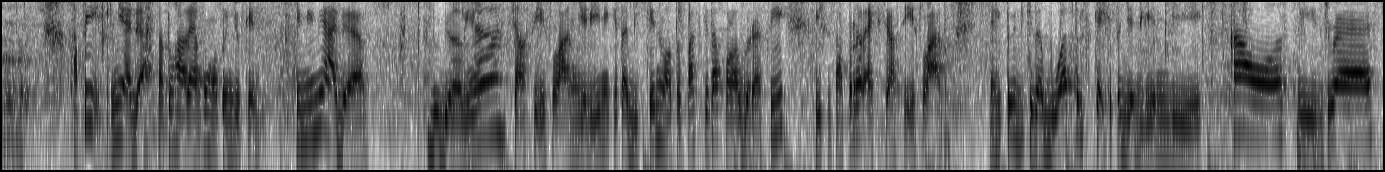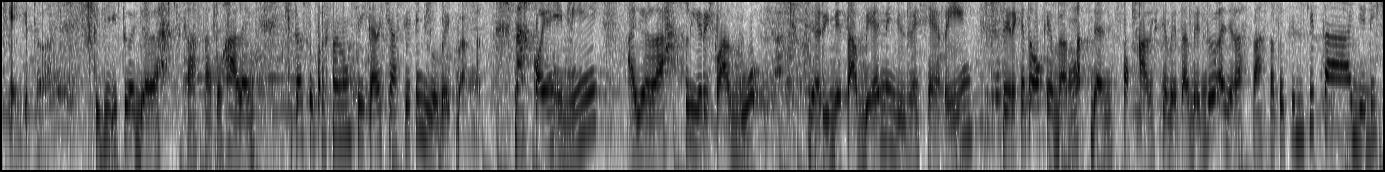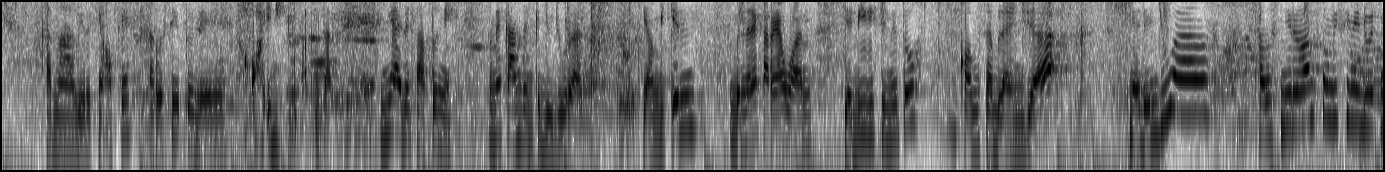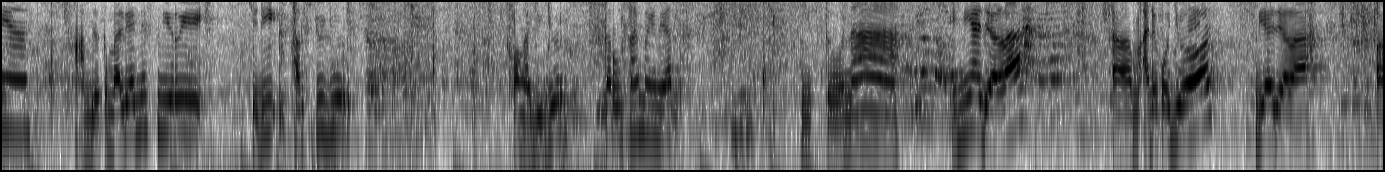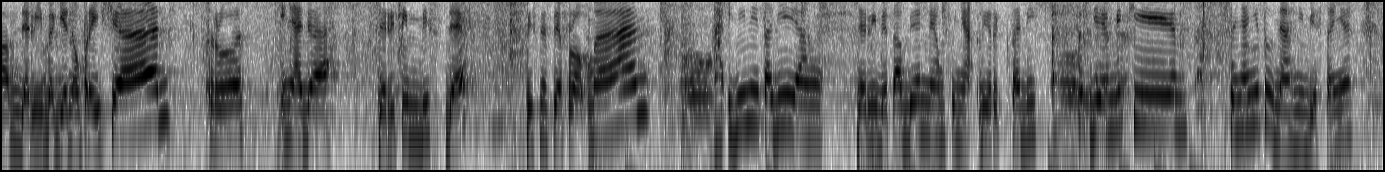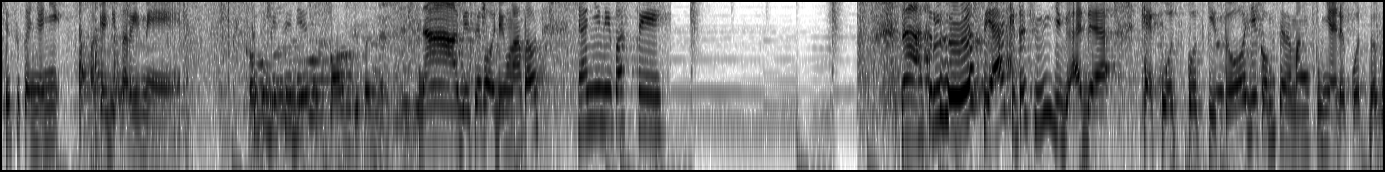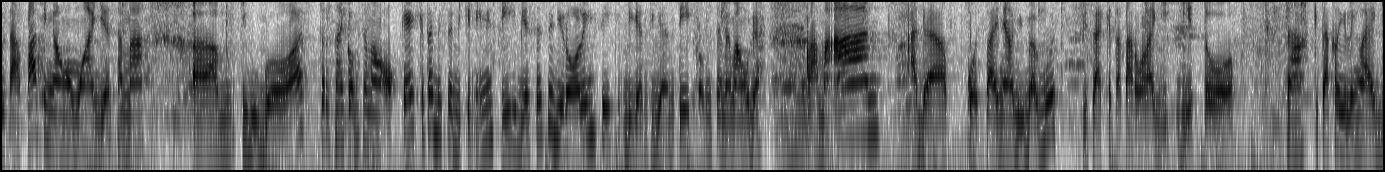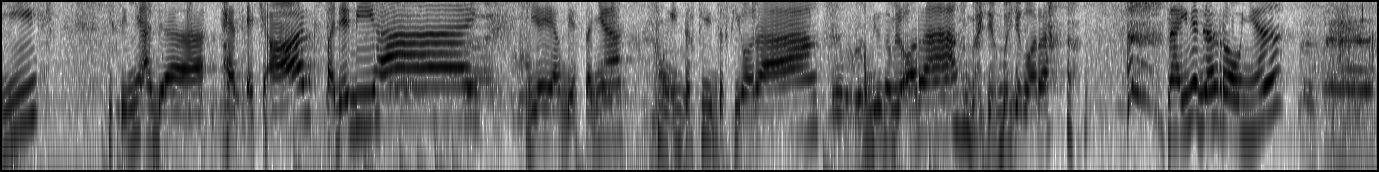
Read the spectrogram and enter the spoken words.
Tapi ini ada satu hal yang aku mau tunjukin. Ini nih ada doodle-nya Chelsea Island. Jadi ini kita bikin waktu pas kita kolaborasi di Sis April X Chelsea Island. Yang itu kita buat terus kayak kita jadiin di kaos, di dress, kayak gitu. Jadi itu adalah salah satu hal yang kita super seneng sih karena Chelsea kan juga baik banget. Nah, kalau yang ini adalah lirik lagu dari Beta Band yang judulnya Sharing. Liriknya tuh oke banget dan vokalisnya Beta Band tuh adalah salah satu tim kita. Jadi karena liriknya oke taruh situ deh. Oh ini bentar, bentar. sini ada satu nih namanya kantin kejujuran yang bikin sebenarnya karyawan. Jadi di sini tuh kalau misalnya belanja nggak ada yang jual. Harus sendiri langsung di sini duitnya. Ambil kembaliannya sendiri. Jadi harus jujur. Kalau nggak jujur terus saya main di atas. Gitu. Nah ini adalah um, ada kojos. Dia adalah um, dari bagian operation terus ini ada dari tim bisdev business development. Nah ini nih tadi yang dari beta band yang punya lirik tadi. Dia yang bikin. Bisa nyanyi tuh. Nah ini biasanya dia suka nyanyi pakai gitar ini. Itu tuh biasanya dia ulang tahun kita nyanyi. Nah, biasanya kalau yang ulang tahun, nyanyi nih pasti. Nah, terus ya, kita sini juga ada kayak quotes-quotes gitu. Jadi kalau misalnya memang punya ada quotes bagus apa, tinggal ngomong aja sama um, ibu bos. Terus nanti kalau misalnya memang oke, kita bisa bikin ini sih. Biasanya sih di rolling sih, diganti-ganti. Kalau misalnya memang udah kelamaan, ada quotes lain yang lebih bagus, bisa kita taruh lagi gitu. Nah, kita keliling lagi. Di sini ada head HR, Pak Dedi. Hai. Dia yang biasanya menginterview-interview orang, ngambil-ngambil orang, bajak-bajak orang. Nah, ini adalah row-nya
